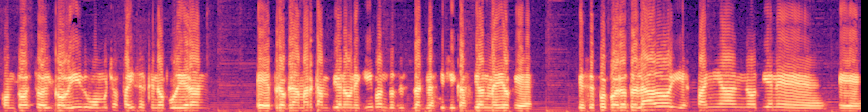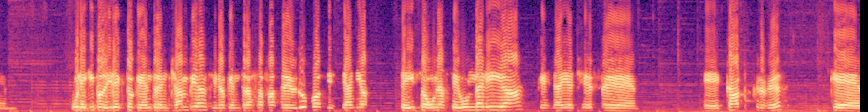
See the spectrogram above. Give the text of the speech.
con todo esto del COVID, hubo muchos países que no pudieron eh, proclamar campeón a un equipo. Entonces, esa clasificación medio que, que se fue por otro lado. Y España no tiene eh, un equipo directo que entre en Champions, sino que entras a fase de grupos. Y este año se hizo una segunda liga, que es la IHF eh, Cup, creo que es, que,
